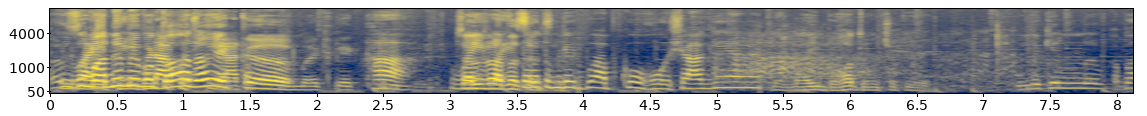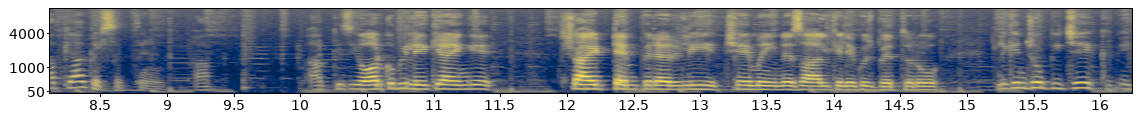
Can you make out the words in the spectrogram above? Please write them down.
जमाने में वो था ना एक, हाँ वही रहा था तो, तो मुझे आपको होश आ गए हैं। महँगाई बहुत हो चुकी है। लेकिन अब आप क्या कर सकते हैं? आप आप किसी और को भी लेके आएँगे शायद टेम्परली छः महीने साल के लिए कुछ बेहतर हो। लेकिन जो पीछे एक, एक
